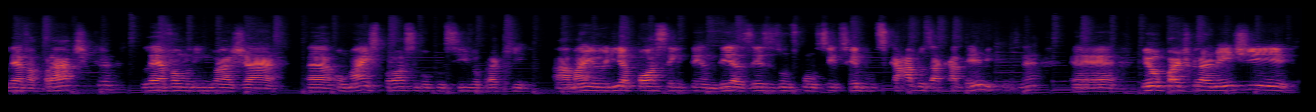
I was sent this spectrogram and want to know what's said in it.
leva prática, leva um linguajar uh, o mais próximo possível para que a maioria possa entender, às vezes, uns conceitos rebuscados acadêmicos, né? É, eu, particularmente,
